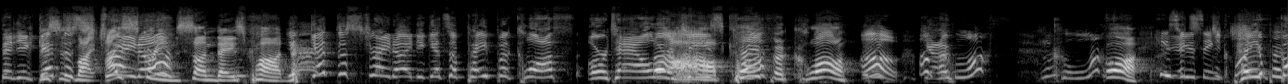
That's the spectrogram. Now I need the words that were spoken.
Then you get This the is my ice cream Sundays partner. You get the strainer and you get some paper cloth or a towel or Oh, a cheesecloth. paper cloth. Oh, oh, Yeah. cloth. Cloth. Oh, He's It's using just- cloth. You can buy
